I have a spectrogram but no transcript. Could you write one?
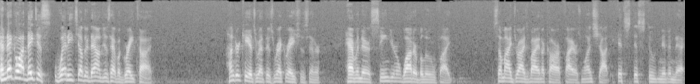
And they go out, they just wet each other down, just have a great time. 100 kids were at this recreation center having their senior water balloon fight. Somebody drives by in a car, fires one shot, hits this student in the neck.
